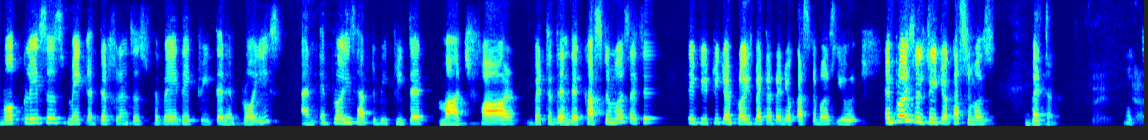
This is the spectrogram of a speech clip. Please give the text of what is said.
workplaces make a difference is the way they treat their employees and employees have to be treated much far better than their customers. I say if you treat your employees better than your customers you employees will treat your customers better. Right. Yeah.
